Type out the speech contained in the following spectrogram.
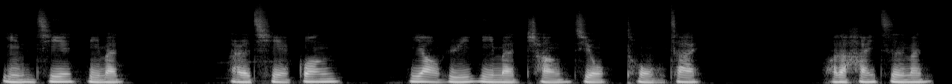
迎接你们，而且光。要与你们长久同在，我的孩子们，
